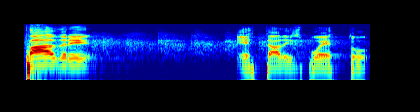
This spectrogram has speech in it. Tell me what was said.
Padre está dispuesto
